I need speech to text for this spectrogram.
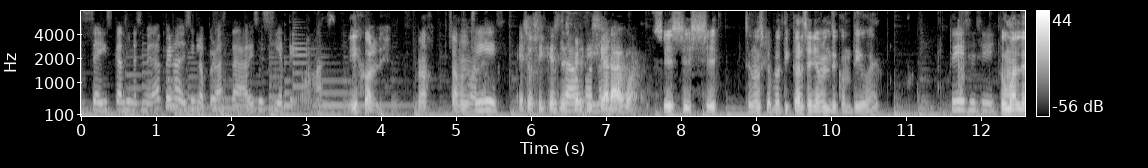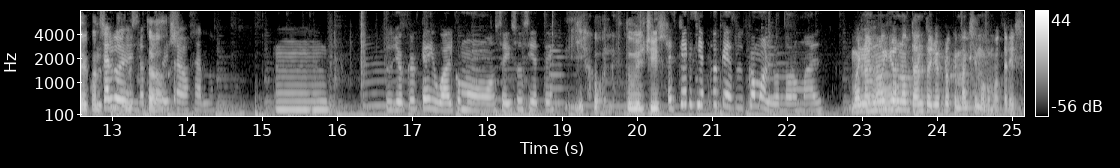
seis canciones, me da pena decirlo, pero hasta a veces siete o más. Híjole, no, está muy mal. Sí, eso sí que es desperdiciar agua. Sí, sí, sí, tenemos que platicar seriamente contigo, ¿eh? Sí, sí, sí. ¿Tú, Malde, cuántas Es algo en lo que estoy trabajando. Mm, pues yo creo que igual como seis o siete. Híjole, tuve el chis. Es que siento que es como lo normal. Bueno, no, yo no tanto, yo creo que máximo como tres.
